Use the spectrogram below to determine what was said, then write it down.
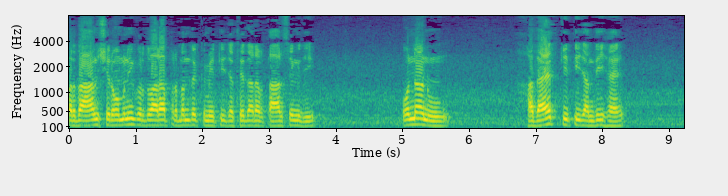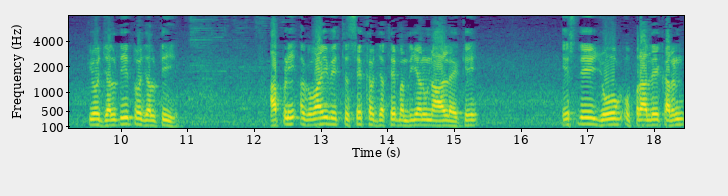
ਪ੍ਰਧਾਨ ਸ਼੍ਰੋਮਣੀ ਗੁਰਦੁਆਰਾ ਪ੍ਰਬੰਧਕ ਕਮੇਟੀ ਜਥੇਦਾਰ ਅਵਤਾਰ ਸਿੰਘ ਜੀ, ਉਹਨਾਂ ਨੂੰ ਹਦਾਇਤ ਕੀਤੀ ਜਾਂਦੀ ਹੈ ਕਿ ਉਹ ਜਲਦੀ ਤੋਂ ਜਲਦੀ ਆਪਣੀ ਅਗਵਾਈ ਵਿੱਚ ਸਿੱਖ ਜਥੇਬੰਦੀਆਂ ਨੂੰ ਨਾਲ ਲੈ ਕੇ ਇਸ ਦੇ ਯੋਗ ਉਪਰਾਲੇ ਕਰਨ।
